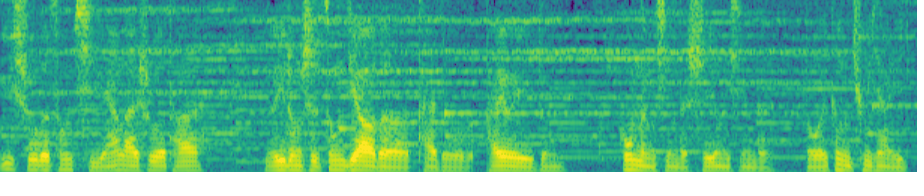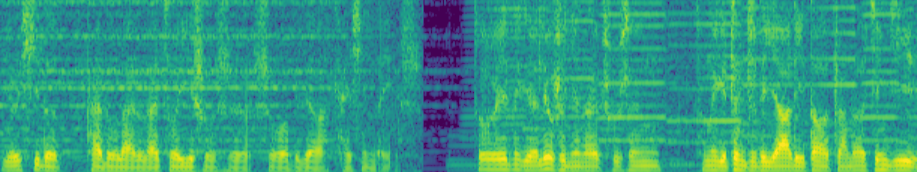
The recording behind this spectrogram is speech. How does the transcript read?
艺术的从起源来说，它有一种是宗教的态度，还有一种功能性的、实用性的。我更倾向于游戏的态度来来做艺术，是是我比较开心的一个事。作为那个六十年代出生，从那个政治的压力到转到经济、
